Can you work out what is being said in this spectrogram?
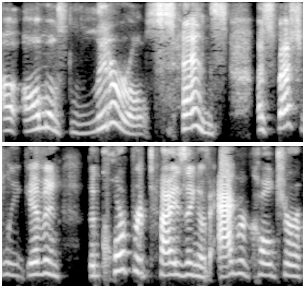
a almost literal sense, especially given the corporatizing of agriculture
